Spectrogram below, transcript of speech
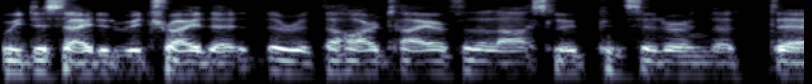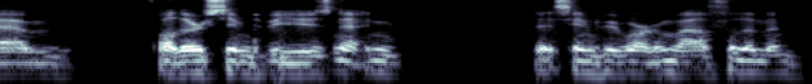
we decided we'd try the, the the hard tire for the last loop, considering that um, others seemed to be using it and it seemed to be working well for them. And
